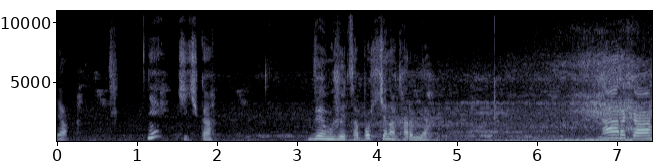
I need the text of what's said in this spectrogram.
nie? Nie? Cićka. Wymrzyca, poczcie na karmie. Narka.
